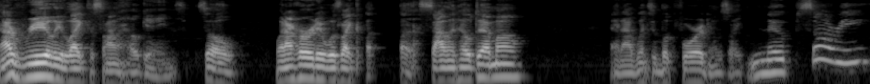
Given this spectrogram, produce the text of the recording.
I really like the Silent Hill games. So when I heard it was like a, a Silent Hill demo, and I went to look for it and was like, nope, sorry.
